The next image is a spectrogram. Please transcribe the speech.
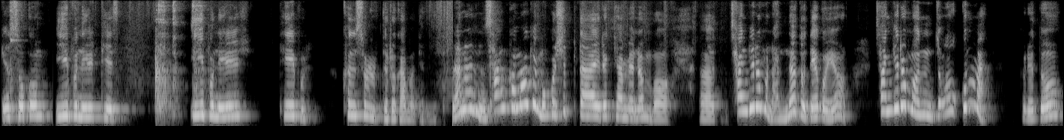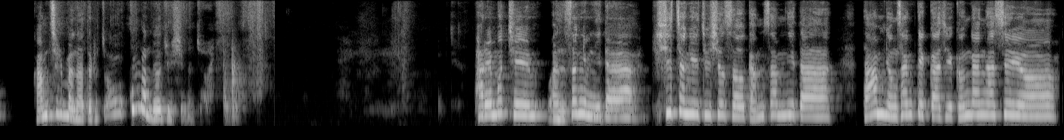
깨소금 2분의 1 테, 2분의 1 테이블 큰 술 들어가면 됩니다. 나는 상큼하게 먹고 싶다 이렇게 하면은 뭐 어, 참기름은 안 넣어도 되고요. 참기름은 조금만 그래도 감칠맛 나도록 조금만 넣어주시면 좋아요. 파래무침 완성입니다. 시청해 주셔서 감사합니다. 다음 영상 때까지 건강하세요.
